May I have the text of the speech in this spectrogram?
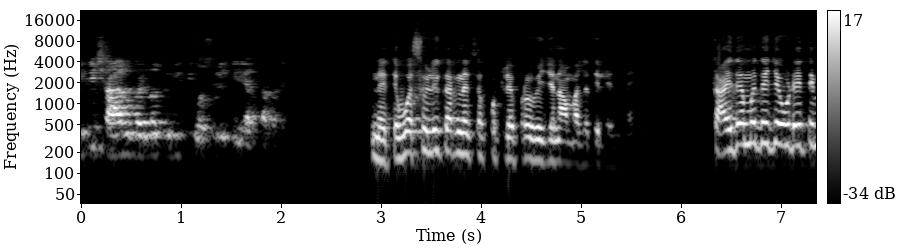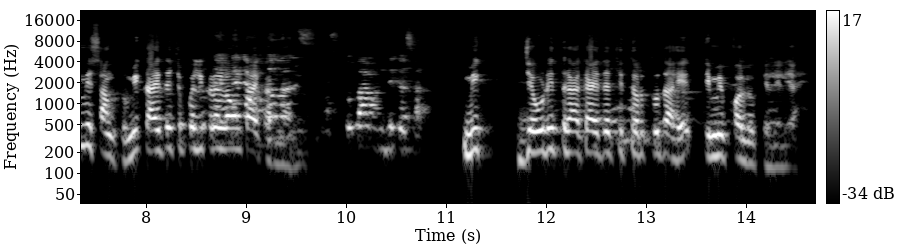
किती शाळांकडनं तुम्ही ती वसुली केली आतापर्यंत? नाही ते वसुली करण्याचं कुठले प्रोव्हिजन आम्हाला दिलेलं नाही. कायद्यामध्ये जेवढे ते मी सांगतो. मी कायद्याच्या पलीकडे जाऊन काय करणार? आहे? असतो का म्हणजे कसा? मी जेवढी कायद्याची तरतूद आहे ती मी फॉलो केलेली आहे.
